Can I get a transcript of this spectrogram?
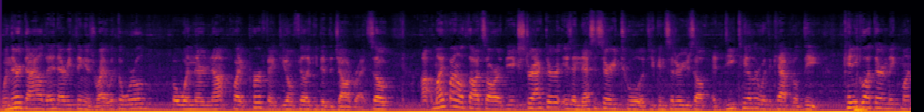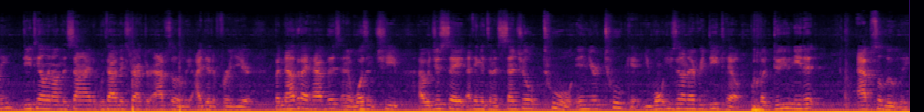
When they're dialed in, everything is right with the world, but when they're not quite perfect, you don't feel like you did the job right. So, uh, my final thoughts are the extractor is a necessary tool if you consider yourself a detailer with a capital D. Can you go out there and make money detailing on the side without an extractor? Absolutely. I did it for a year. But now that I have this and it wasn't cheap, I would just say I think it's an essential tool in your toolkit. You won't use it on every detail, but do you need it? Absolutely,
